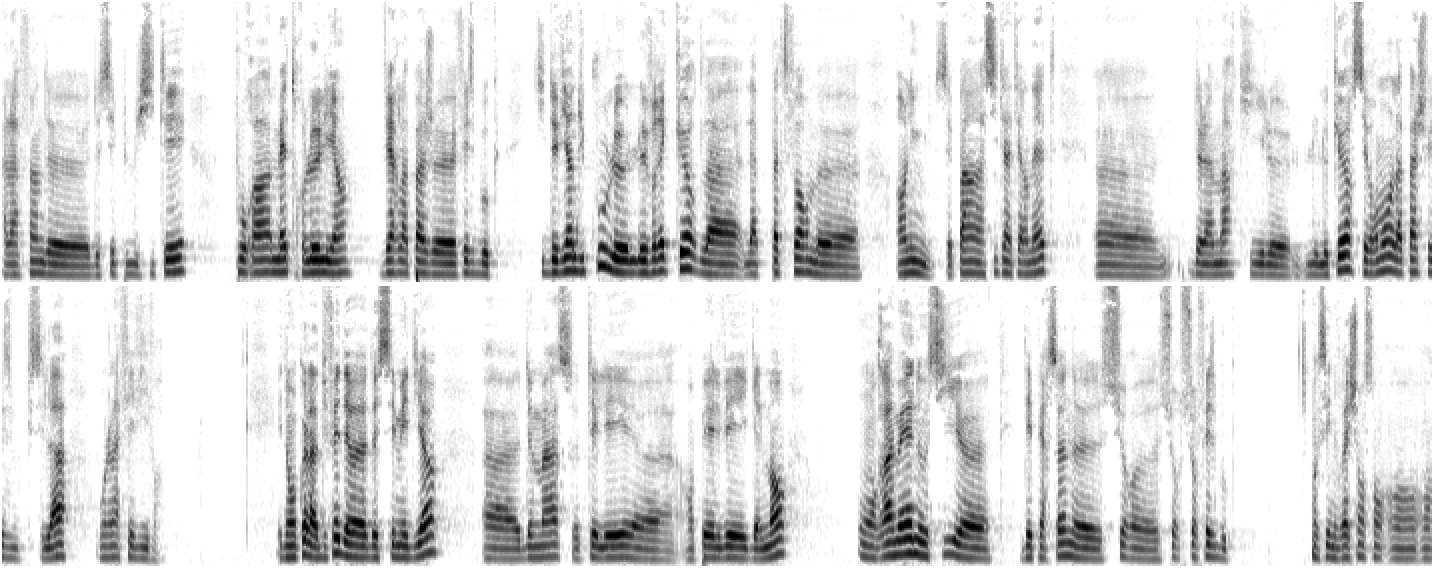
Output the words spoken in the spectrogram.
à la fin de, de ses publicités, pourra mettre le lien vers la page Facebook qui devient du coup le, vrai cœur de la, plateforme euh, en ligne. Ce n'est pas un site internet euh, de la marque qui est le, cœur, c'est vraiment la page Facebook. C'est là où on la fait vivre. Et donc voilà, du fait de, ces médias euh, de masse, télé, en PLV également, on ramène aussi des personnes sur, sur, sur Facebook. Donc c'est une vraie chance en,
